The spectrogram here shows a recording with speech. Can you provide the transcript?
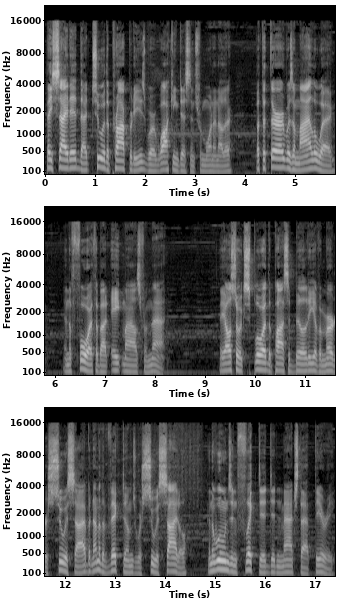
They cited that two of the properties were walking distance from one another, but the third was a mile away and the fourth about eight miles from that. They also explored the possibility of a murder suicide, but none of the victims were suicidal, and the wounds inflicted didn't match that theory.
